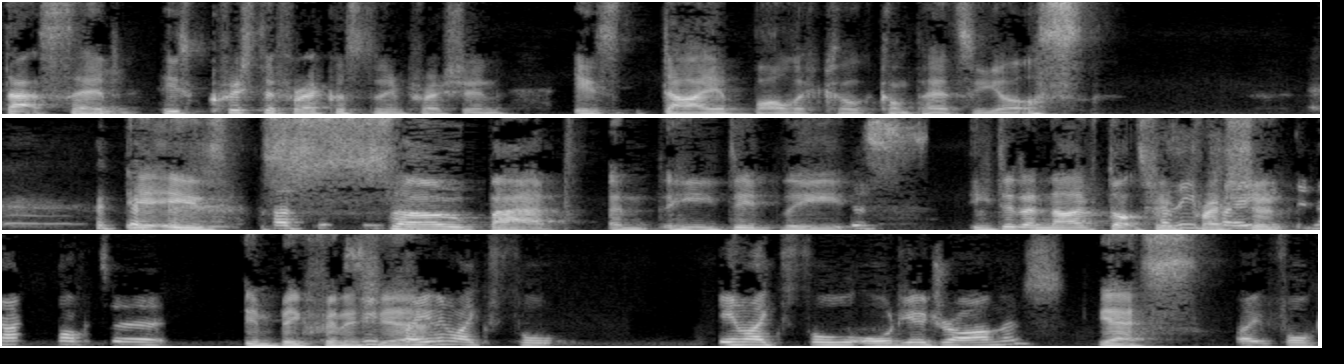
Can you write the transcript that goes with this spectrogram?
That said, hmm. his Christopher Eccleston impression is diabolical compared to yours. it is so bad, and he did the Does, he did a Ninth Doctor played impression Ninth Doctor? in Big Finish. Yeah, in like full, in like full audio dramas? yes. Like full.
